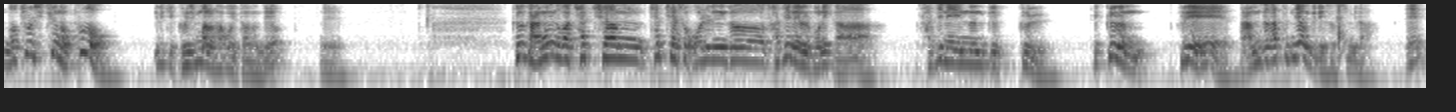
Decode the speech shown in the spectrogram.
노출시켜 놓고도 이렇게 거짓말을 하고 있다는데요. 네. 그 강명도가 캡처한 캡처해서 올린 그 사진을 보니까 사진에 있는 그 글, 글은 글에 다음과 같은 내용들이 있었습니다. 예?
